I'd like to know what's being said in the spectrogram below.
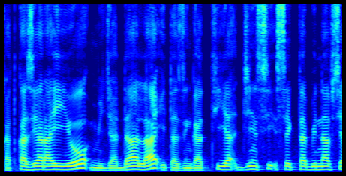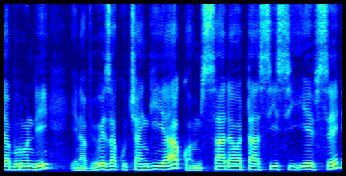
Katika ziara hiyo, mijadala itazingatia jinsi sekta binafsi ya Burundi inavyoweza kuchangia kwa msaada wa taasisi EFC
